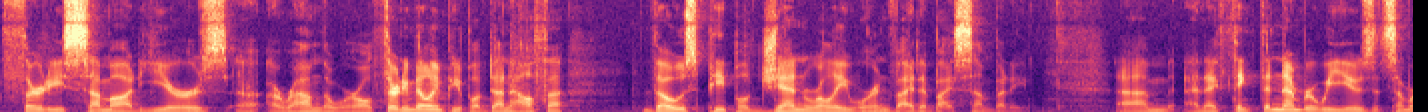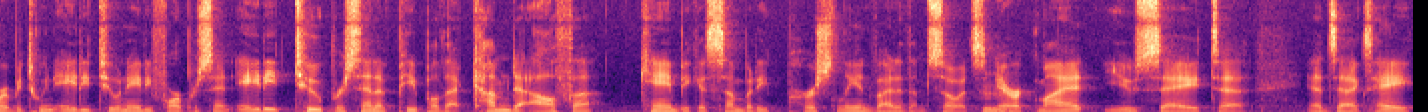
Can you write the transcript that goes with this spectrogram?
30 some odd years uh, around the world. 30 million people have done Alpha. Those people generally were invited by somebody. Um, and I think the number we use is somewhere between 82 and 84 percent. 82 percent of people that come to Alpha came because somebody personally invited them. So it's mm-hmm. Eric Myatt. You say to Ed Zadeiks, "Hey,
